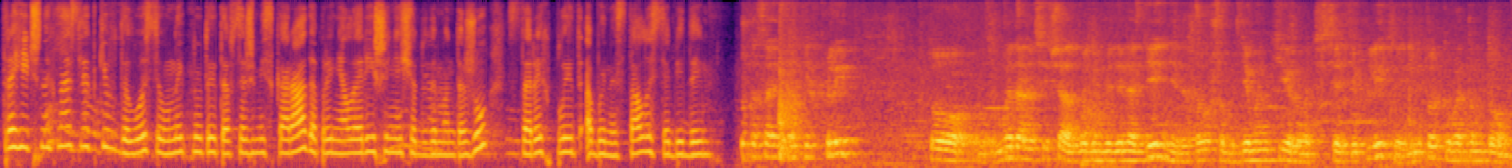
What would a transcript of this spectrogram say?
Трагічних наслідків вдалося уникнути, та все ж міська рада прийняла рішення щодо демонтажу старих плит, аби не сталося біди. Что касается этих плит, то мы даже сейчас будем выделять деньги для того, чтобы демонтировать все эти плиты, не только в этом доме.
